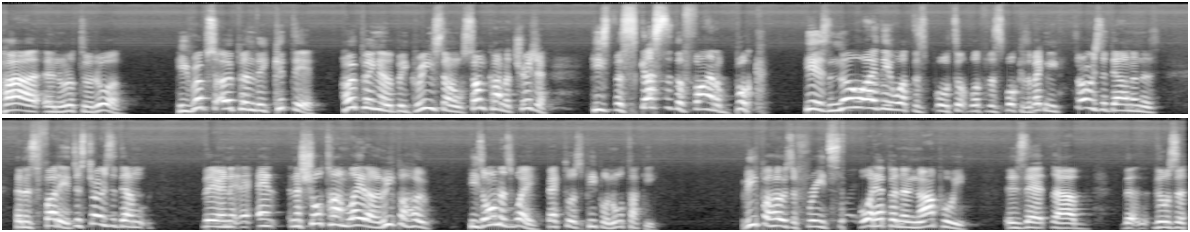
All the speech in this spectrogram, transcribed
pa in Rotorua, he rips open the kete, hoping it'll be greenstone or some kind of treasure. He's disgusted to find a book. He has no idea what this, what this book is about, and he throws it down in his, in his whare. just throws it down there. And, and, and a short time later, Ripahau, he's on his way back to his people in Otaki. Ripahau's a freed slave. What happened in Ngāpuhi is that uh, the, there was a,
